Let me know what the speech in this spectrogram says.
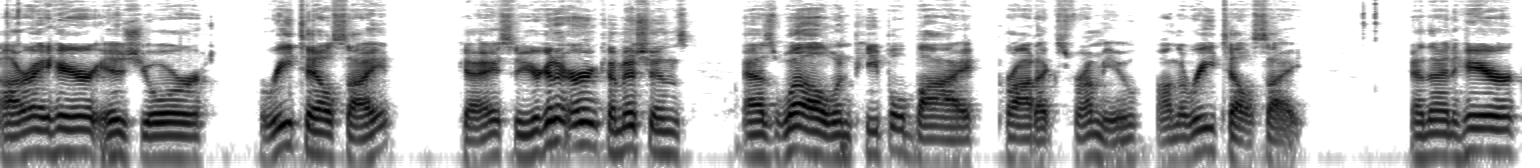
All right, here is your retail site. Okay, so you're going to earn commissions as well when people buy products from you on the retail site. And then here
